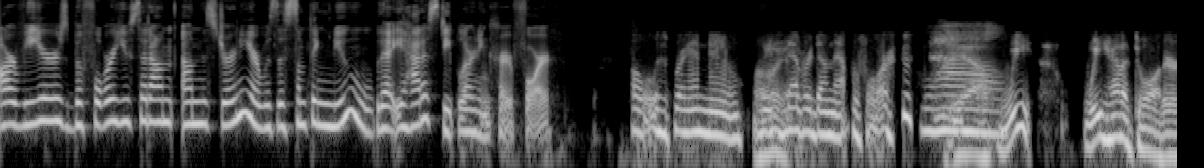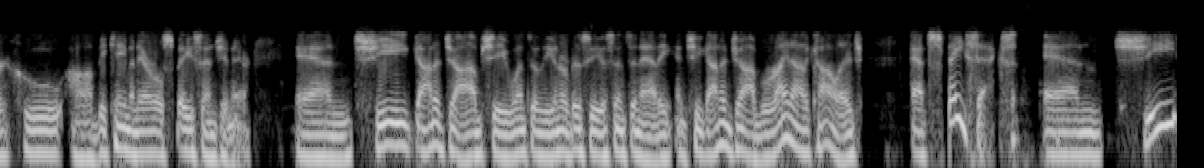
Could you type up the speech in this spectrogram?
RVers before you set on on this journey, or was this something new that you had a steep learning curve for? Oh, it was brand new. Oh, We've yeah. never done that before. Wow. Yeah, we we had a daughter who uh, became an aerospace engineer, and she got a job. She went to the University of Cincinnati, and she got a job right out of college at SpaceX. And she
